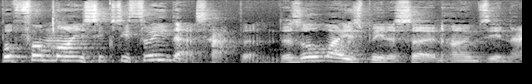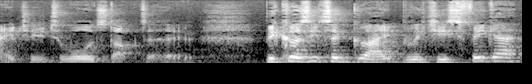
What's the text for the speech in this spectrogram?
but from 1963, that's happened. There's always been a certain Holmesian attitude towards Doctor Who. Because it's a great British figure,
